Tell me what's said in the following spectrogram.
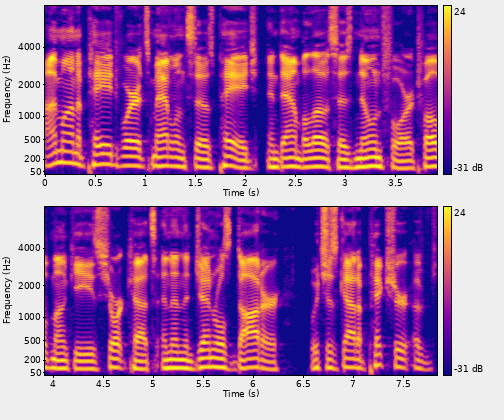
I'm on a page where it's Madeleine Stowe's page, and down below it says known for 12 Monkeys, Short Cuts, and then the general's daughter, which has got a picture of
